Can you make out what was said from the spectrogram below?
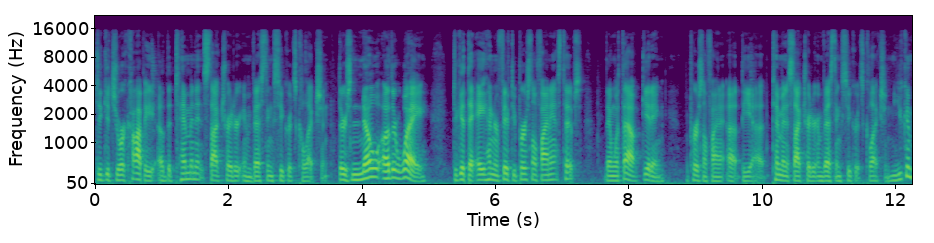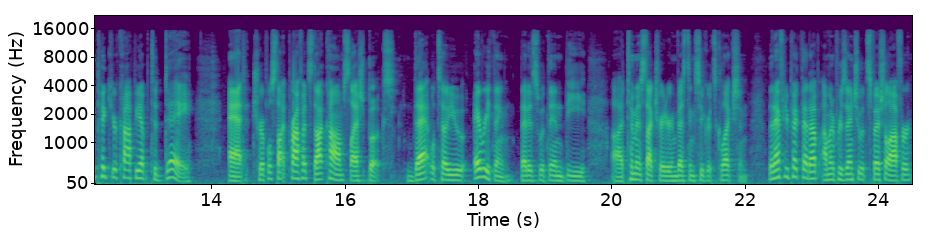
to get your copy of the 10 Minute Stock Trader Investing Secrets Collection. There's no other way to get the 850 personal finance tips than without getting the personal fin- uh, the uh, 10 Minute Stock Trader Investing Secrets Collection. You can pick your copy up today at triplestockprofits.com/books. That will tell you everything that is within the uh, 10 Minute Stock Trader Investing Secrets Collection. Then after you pick that up, I'm going to present you with a special offer.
